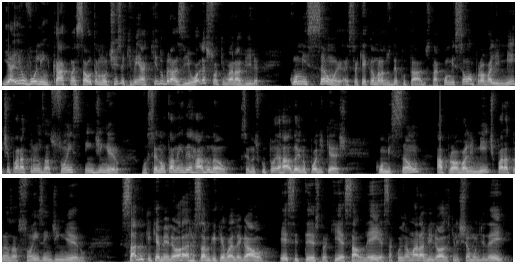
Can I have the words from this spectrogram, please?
E aí eu vou linkar com essa outra notícia que vem aqui do Brasil. Olha só que maravilha. Comissão, isso aqui é Câmara dos Deputados, tá? Comissão aprova limite para transações em dinheiro. Você não está lendo errado, não. Você não escutou errado aí no podcast. Comissão aprova limite para transações em dinheiro. Sabe o que, é melhor? Sabe o que, é mais legal? Esse texto aqui, essa lei, essa coisa maravilhosa que eles chamam de lei,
